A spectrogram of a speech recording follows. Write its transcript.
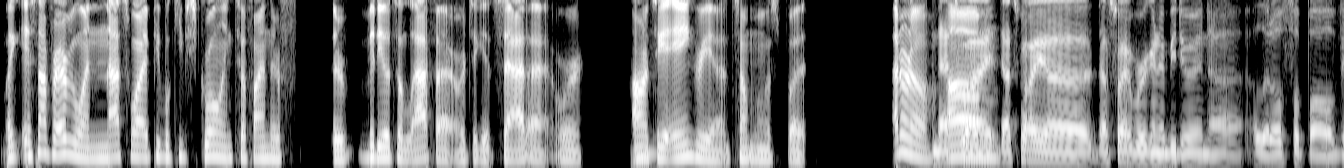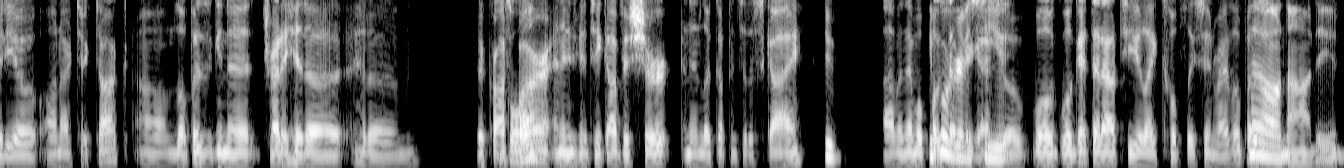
Like it's not for everyone, and that's why people keep scrolling to find their their video to laugh at or to get sad at or I don't know to mm-hmm. get angry at. It's almost, but I don't know. And that's why Um, that's why uh that's why we're gonna be doing uh, a little football video on our TikTok. Um, Lopez is gonna try to hit a hit a hit a crossbar, and then he's gonna take off his shirt and then look up into the sky. Dude, Um, and then we'll post that for you guys. you- So we'll we'll get that out to you like hopefully soon, right, Lopez? hell nah, dude.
